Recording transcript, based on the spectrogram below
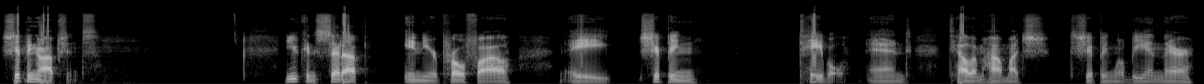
Shipping options. You can set up in your profile a shipping table and tell them how much shipping will be in there.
